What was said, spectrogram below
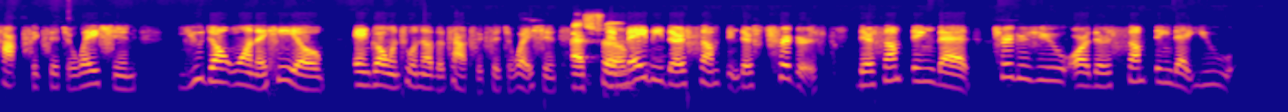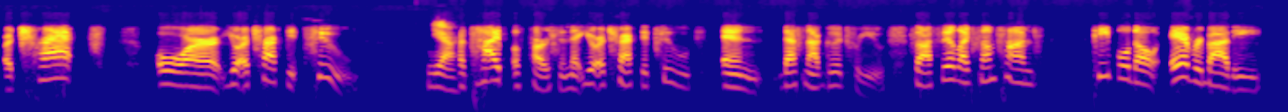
toxic situation you don't want to heal and go into another toxic situation That's true. and maybe there's something there's triggers there's something that triggers you or there's something that you attract or you're attracted to yeah. a type of person that you're attracted to and that's not good for you so i feel like sometimes people don't everybody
